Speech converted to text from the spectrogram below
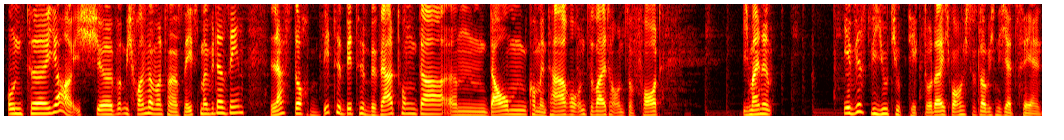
Und äh, ja, ich äh, würde mich freuen, wenn wir uns dann das nächste Mal wiedersehen. Lasst doch bitte, bitte Bewertungen da, ähm, Daumen, Kommentare und so weiter und so fort. Ich meine, ihr wisst, wie YouTube tickt, oder? Ich brauche euch das, glaube ich, nicht erzählen.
